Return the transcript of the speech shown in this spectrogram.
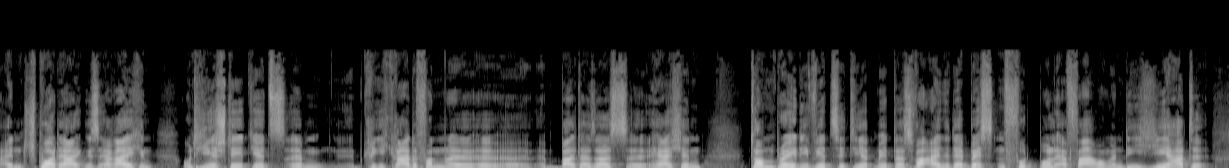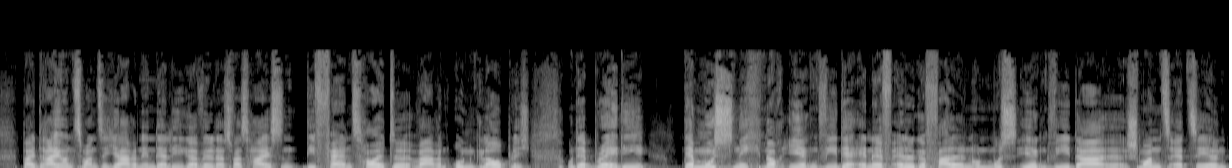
ein Sportereignis erreichen? Und hier steht jetzt, ähm, kriege ich gerade von äh, äh, Balthasars äh, Herrchen, Tom Brady wird zitiert mit, das war eine der besten Football-Erfahrungen, die ich je hatte. Bei 23 Jahren in der Liga will das was heißen. Die Fans heute waren unglaublich. Und der Brady, der muss nicht noch irgendwie der NFL gefallen und muss irgendwie da äh, Schmonz erzählen.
